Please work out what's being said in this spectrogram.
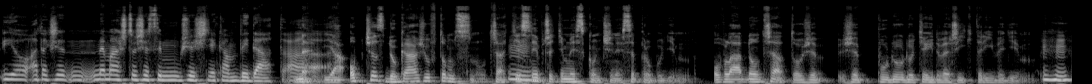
Jo, a takže nemáš to, že si můžeš někam vydat. A... Ne, já občas dokážu v tom snu, třeba těsně mm. předtím, než skončí, než se probudím, ovládnout třeba to, že, že půjdu do těch dveří, který vidím. Mm-hmm.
